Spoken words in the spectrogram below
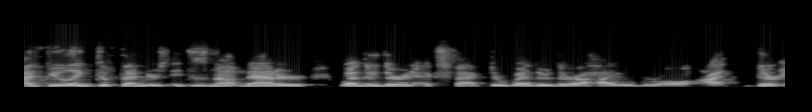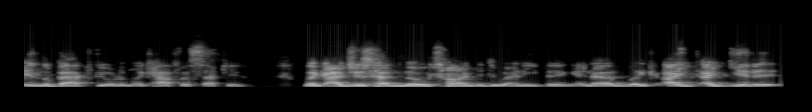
I feel like defenders, it does not matter whether they're an X factor, whether they're a high overall. I, they're in the backfield in like half a second. Like I just have no time to do anything, and I like I I get it.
